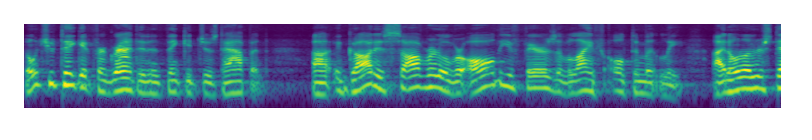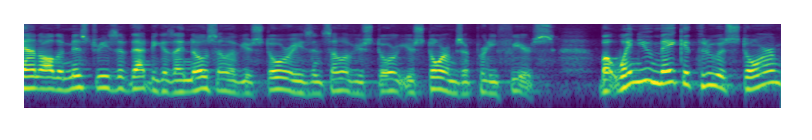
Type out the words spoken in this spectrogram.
Don't you take it for granted and think it just happened. Uh, God is sovereign over all the affairs of life ultimately. I don't understand all the mysteries of that because I know some of your stories and some of your, sto- your storms are pretty fierce. But when you make it through a storm,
